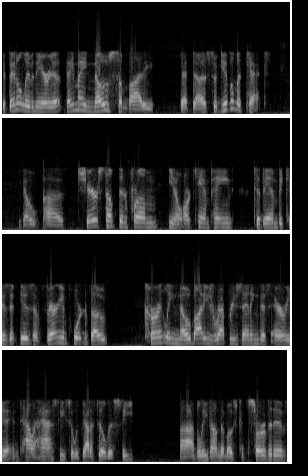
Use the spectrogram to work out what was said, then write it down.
if they don't live in the area, they may know somebody that does. So give them a text. You know, uh, share something from you know our campaign to them because it is a very important vote. Currently, nobody's representing this area in Tallahassee, so we've got to fill this seat. Uh, I believe I'm the most conservative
